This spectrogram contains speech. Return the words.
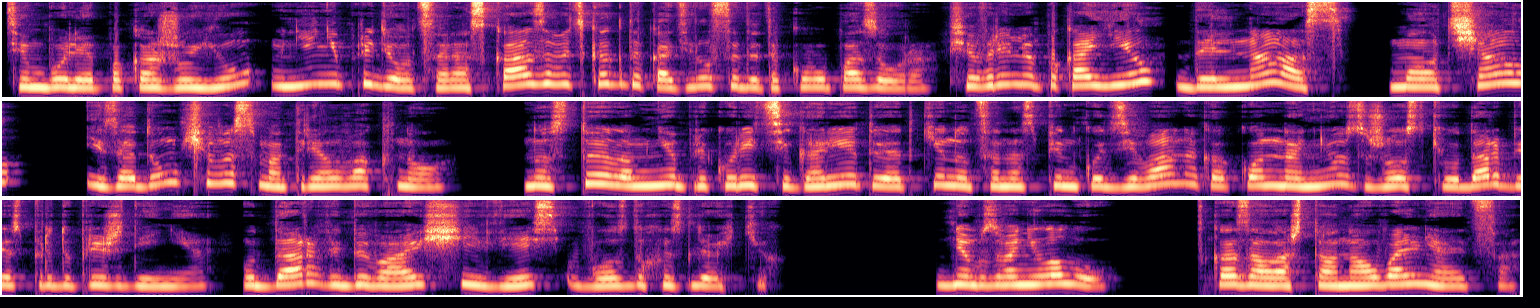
Тем более, пока жую, мне не придется рассказывать, как докатился до такого позора. Все время, пока ел, Дельнаас молчал и задумчиво смотрел в окно. Но стоило мне прикурить сигарету и откинуться на спинку дивана, как он нанес жесткий удар без предупреждения. Удар, выбивающий весь воздух из легких. Днем звонила Лу. Сказала, что она увольняется.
